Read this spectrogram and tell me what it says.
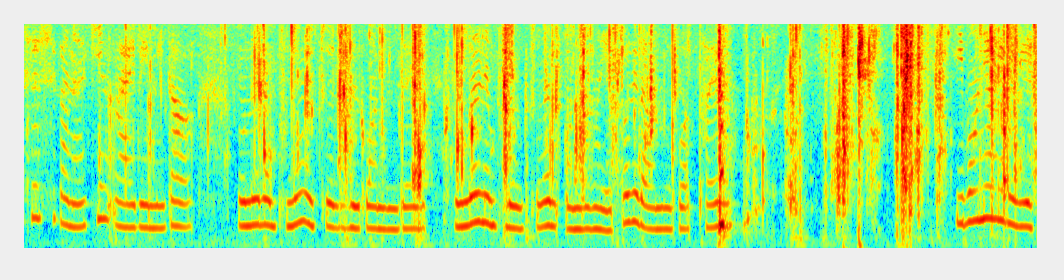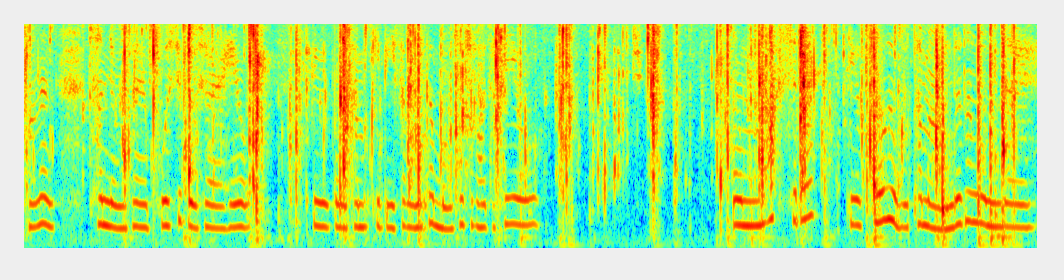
실시간을 킨 아이비입니다. 오늘은 분홍 액조를 들고 왔는데 엉글린 분홍 액조는 언제나 예쁘게 나오는 것 같아요. 이번 향기를 위해서는 전 영상을 보시고 오셔야 해요. 그리고 이건 잠길이 이상하니까 멈춰서 봐주세요. 음, 확실해? 네가 기억을 못하면 안 되는 건데.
